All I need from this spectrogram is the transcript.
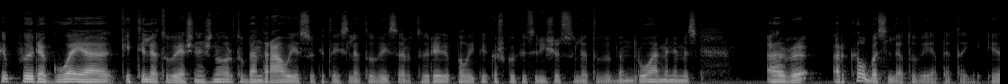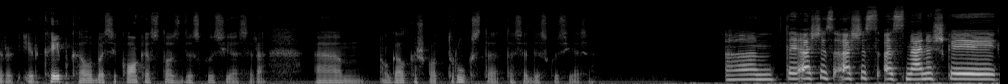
Kaip reaguoja kiti lietuviai? Aš nežinau, ar tu bendrauji su kitais lietuviais, ar turi palaikai kažkokius ryšius su lietuvių bendruomenėmis, ar, ar kalbasi lietuviai apie tai ir, ir kaip kalbasi, kokios tos diskusijos yra, um, o gal kažko trūksta tose diskusijose? Um, tai aš, aš asmeniškai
